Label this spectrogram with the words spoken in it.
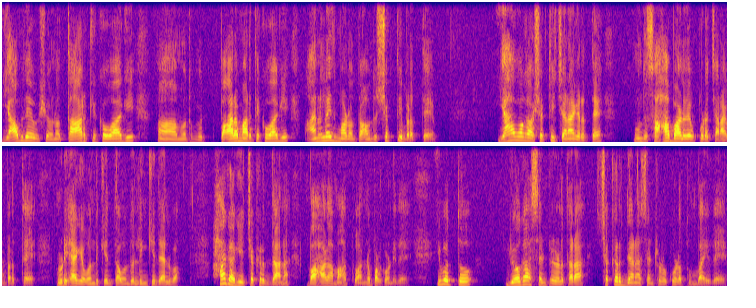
ಯಾವುದೇ ವಿಷಯವನ್ನು ತಾರ್ಕಿಕವಾಗಿ ಮತ್ತು ಪಾರಮಾರ್ಥಿಕವಾಗಿ ಅನಲೈಸ್ ಮಾಡುವಂತಹ ಒಂದು ಶಕ್ತಿ ಬರುತ್ತೆ. ಯಾವಾಗ ಆ ಶಕ್ತಿ ಚೆನ್ನಾಗಿರುತ್ತೆ? ಒಂದು ಸಹಬಾಳ್ವೆ ಕೂಡ ಚೆನ್ನಾಗಿ ಬರುತ್ತೆ. ನೋಡಿ ಹೇಗೆ ಒಂದಕ್ಕಿಂತ ಒಂದು ಲಿಂಕ್ ಇದೆ ಅಲ್ವಾ? ಹಾಗಾಗಿ ಚಕ್ರಜ್ಞಾನ ಬಹಳ ಮಹತ್ವವನ್ನು ಪಡ್ಕೊಂಡಿದೆ. ಇವತ್ತು ಯೋಗ ಸೆಂಟರ್ಗಳ ಥರ ಚಕ್ರಧ್ಯಾನ ಸೆಂಟರ್ಗಳು ಕೂಡ ತುಂಬ ಇವೆ.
